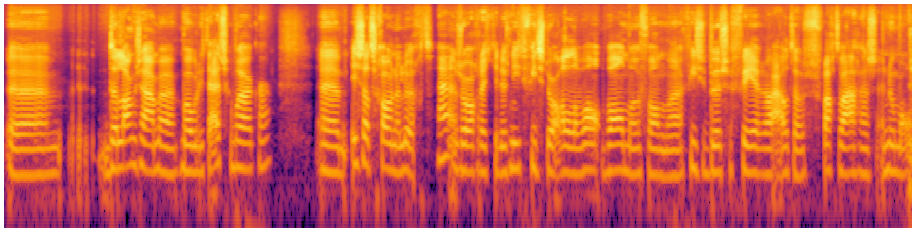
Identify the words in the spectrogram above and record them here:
eh, de langzame mobiliteitsgebruiker. eh, is dat schone lucht. Hè? En zorgen dat je dus niet fietst door alle wal- walmen van eh vieze bussen, veren, auto's, vrachtwagens en noem maar op.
